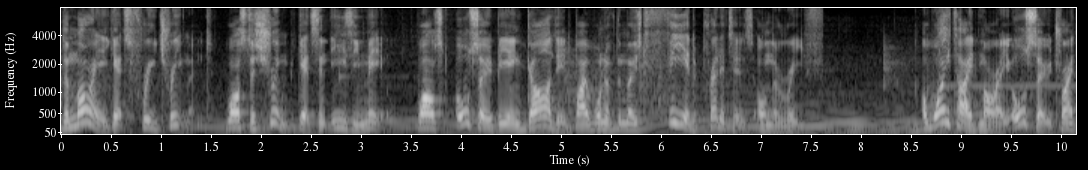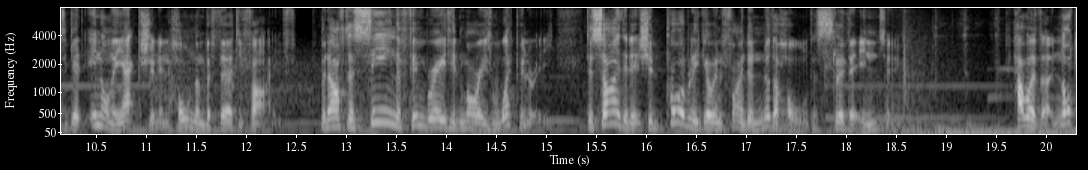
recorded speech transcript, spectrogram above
The moray gets free treatment, whilst the shrimp gets an easy meal, whilst also being guarded by one of the most feared predators on the reef. A white-eyed moray also tried to get in on the action in hole number 35, but after seeing the fimbriated moray's weaponry, decided it should probably go and find another hole to slither into. However, not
